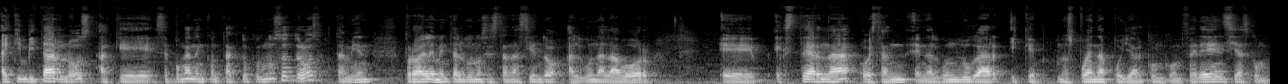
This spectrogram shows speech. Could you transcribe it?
hay que invitarlos a que se pongan en contacto con nosotros. También probablemente algunos están haciendo alguna labor eh, externa o están en algún lugar y que nos pueden apoyar con conferencias, con,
